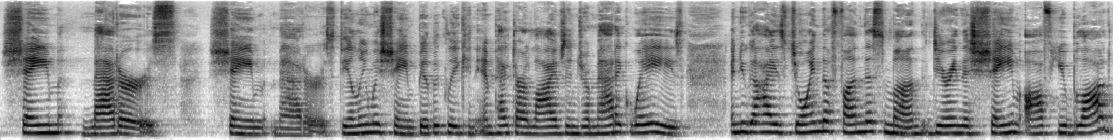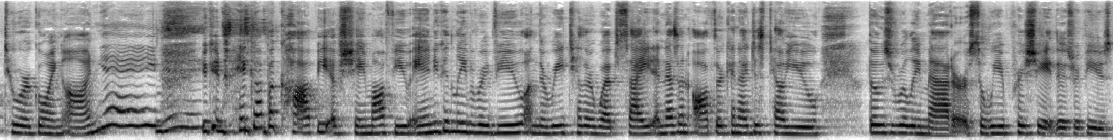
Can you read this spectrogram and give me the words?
Shame matters. Shame matters. Dealing with shame biblically can impact our lives in dramatic ways. And you guys join the fun this month during the Shame Off You blog tour going on. Yay! Yay. You can pick up a copy of Shame Off You and you can leave a review on the retailer website. And as an author, can I just tell you, those really matter. So we appreciate those reviews.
